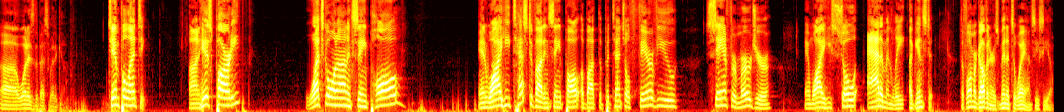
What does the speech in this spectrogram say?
uh, what is the best way to go. Tim Pawlenty on his party. What's going on in St. Paul? And why he testified in St. Paul about the potential Fairview Sanford merger and why he's so adamantly against it. The former governor is minutes away on CCO.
